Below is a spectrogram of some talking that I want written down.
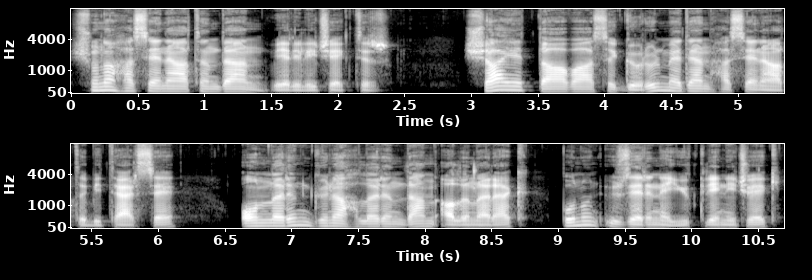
şuna hasenatından verilecektir. Şayet davası görülmeden hasenatı biterse, onların günahlarından alınarak bunun üzerine yüklenecek,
